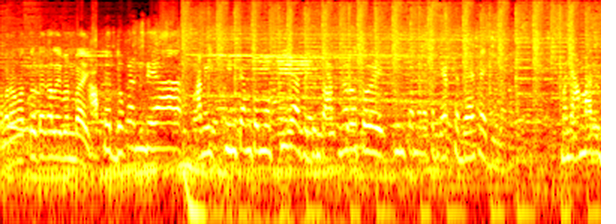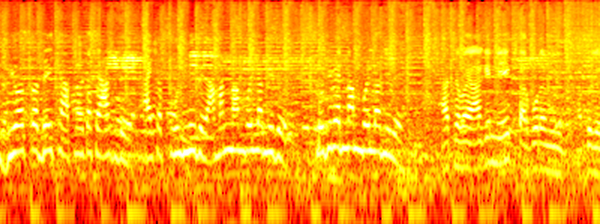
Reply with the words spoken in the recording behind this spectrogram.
আবার আমার তো টাকা লইবেন ভাই। আপনার দোকান দেয়া আমি ইনকাম করব ঠিক আছে কিন্তু আপনারও তো ইনকামের একটা ব্যবসা দেখাই দিলাম। মানে আমার ভিউয়ার্সরা দেখে আপনার কাছে আসবে আইসা ফুল নিবে আমার নাম বললাম নিবে সজীবের নাম বললাম নিবে। আচ্ছা ভাই আগে নেক তারপরে আমি আপনাকে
